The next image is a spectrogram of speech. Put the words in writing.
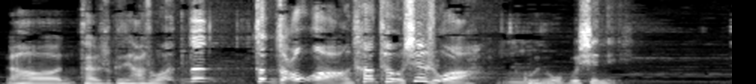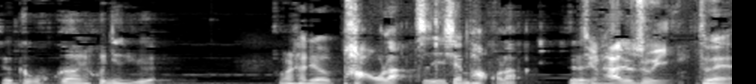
然后他就跟警察说：“那他找我啊，你看他有线索啊，滚，我不信你，就给我让你回警局。”完他就跑了，自己先跑了。警察就追，对，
